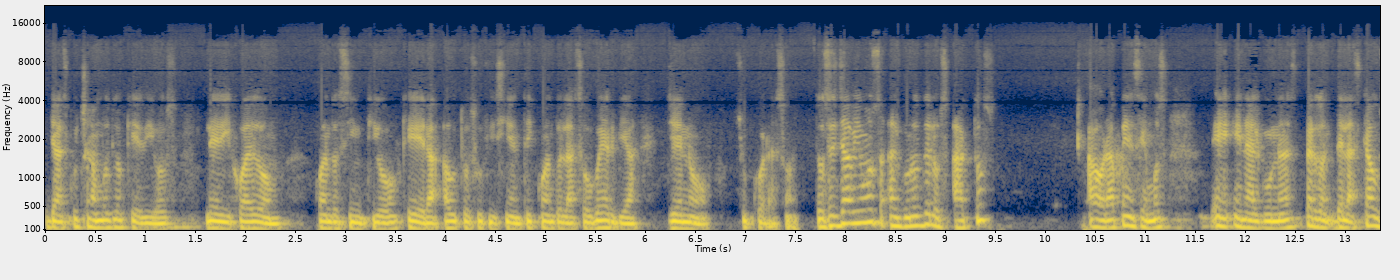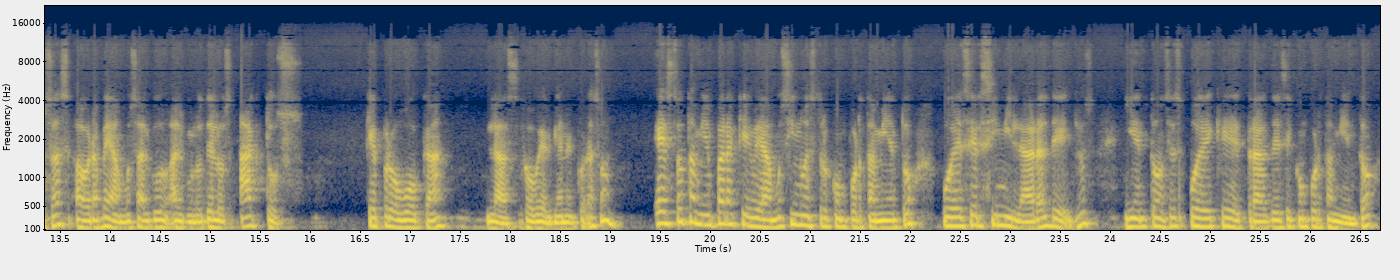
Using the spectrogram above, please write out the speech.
ya escuchamos lo que Dios le dijo a Edom cuando sintió que era autosuficiente y cuando la soberbia llenó su corazón. Entonces ya vimos algunos de los actos, ahora pensemos eh, en algunas, perdón, de las causas, ahora veamos algo, algunos de los actos que provoca la soberbia en el corazón. Esto también para que veamos si nuestro comportamiento puede ser similar al de ellos y entonces puede que detrás de ese comportamiento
